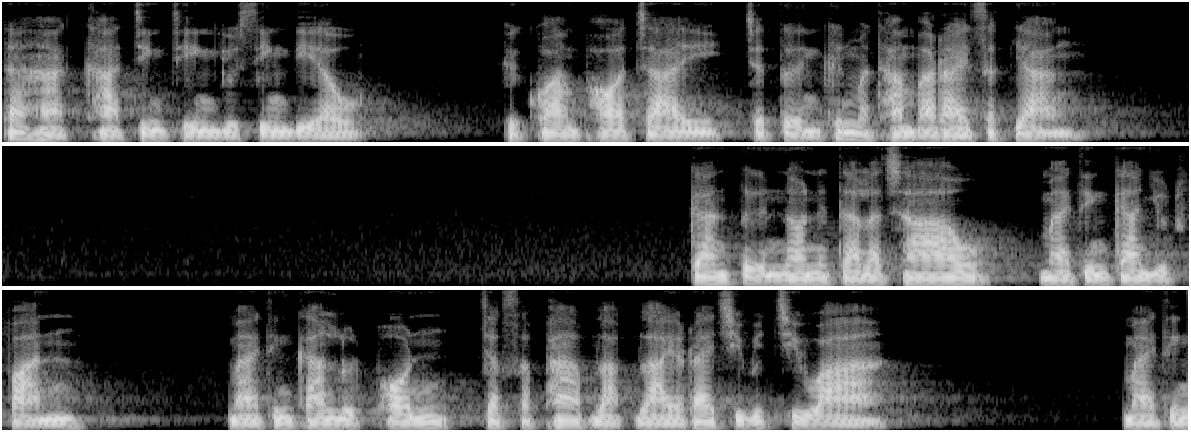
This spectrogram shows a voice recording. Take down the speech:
ถ้าหากขาดจริง ๆ อยู่สิ่งเดียว คือความพอใจจะตื่นขึ้นมาทำอะไรสักอย่าง การตื่นนอนในแต่ละเช้า หมายถึงการหยุดฝัน หมายถึงการหลุดพ้นจากสภาพหลับไหลไร้ชีวิตชีวา หมายถึง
